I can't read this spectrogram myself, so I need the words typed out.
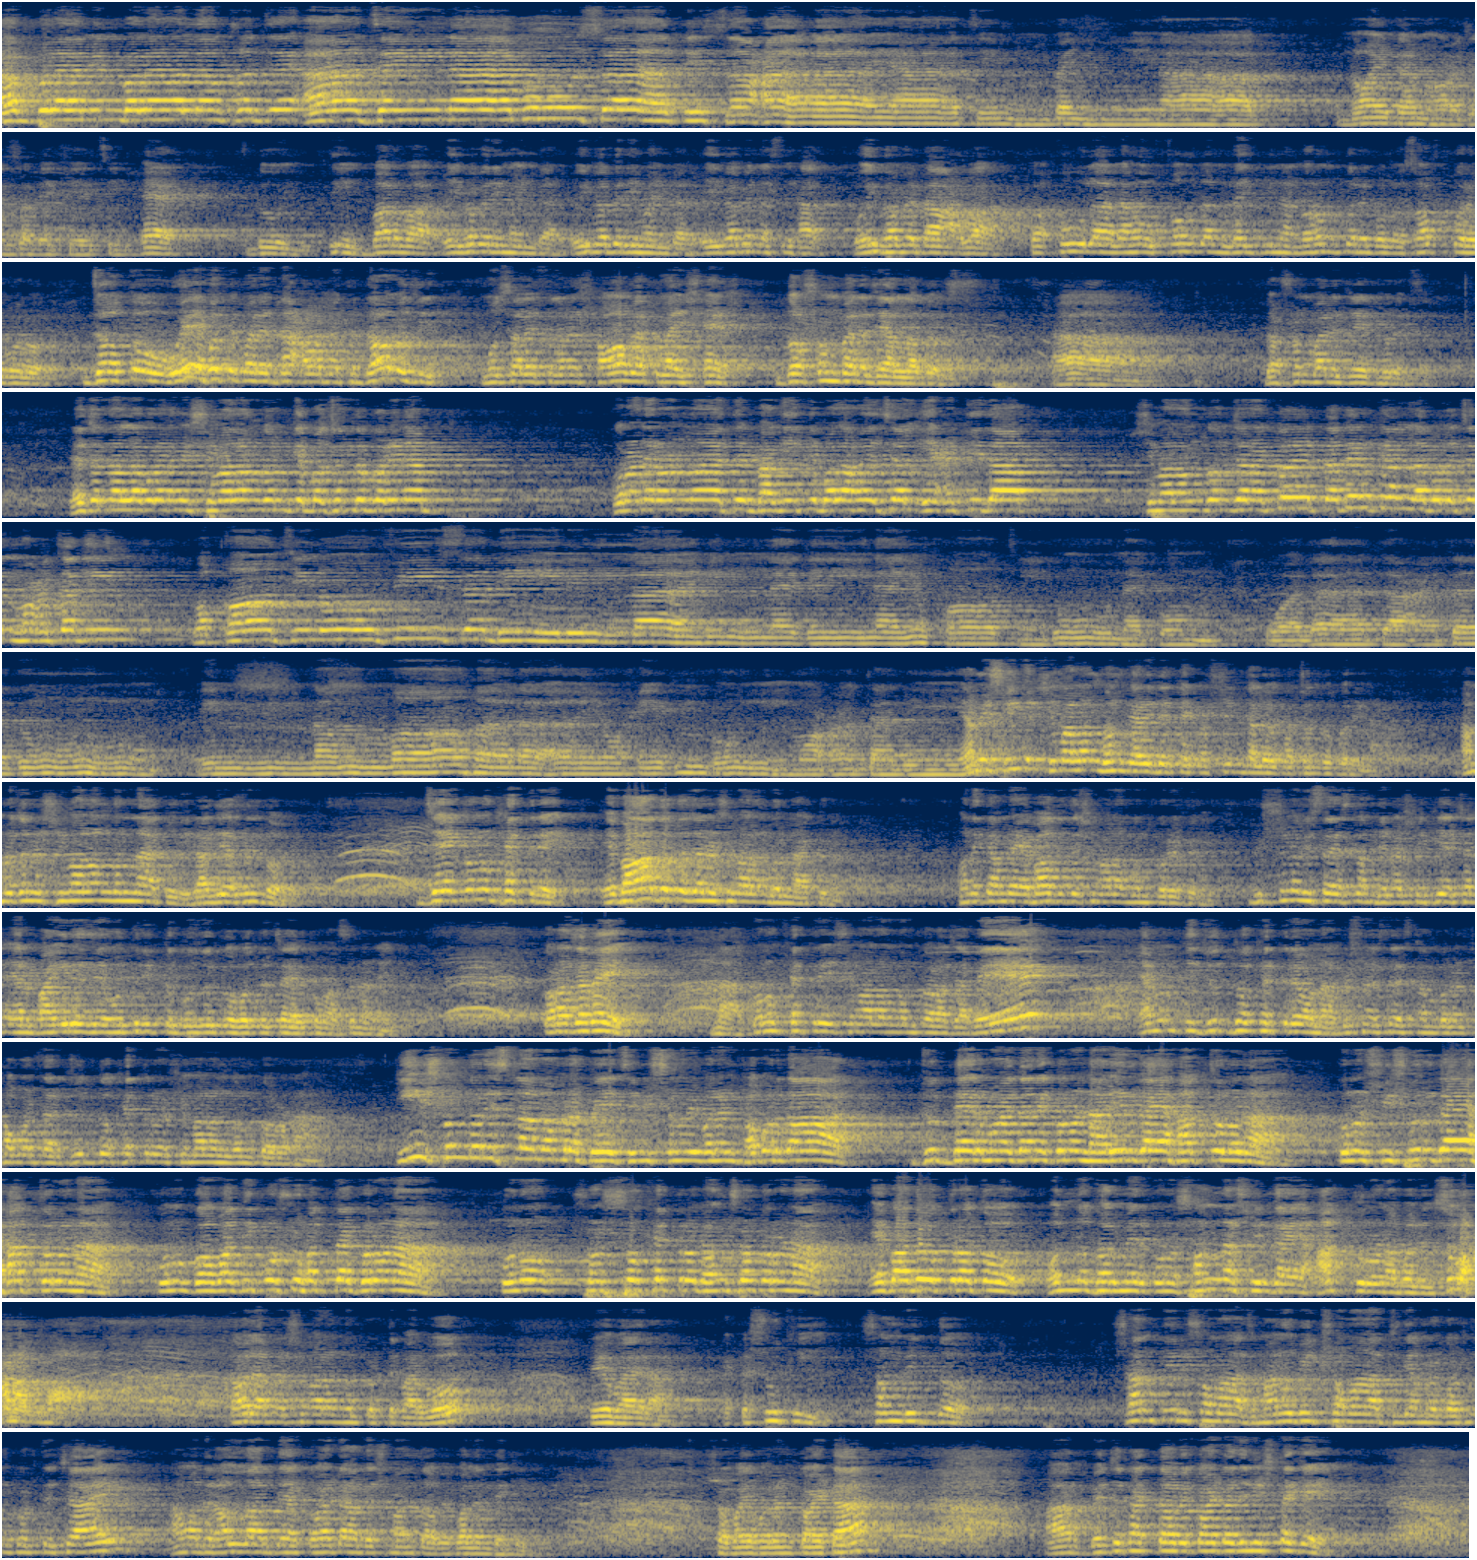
রব্বুল আলামিন বলেন ওয়ালাকাদ আতাইনা মূসা তিসআ আয়াতিন নয়টা মুআজিজা দেখিয়েছি। এক দুই তিন বারবার এইভাবে রিমাইন্ডার ওইভাবে রিমাইন্ডার এইভাবে নসিহাত ওইভাবে দাওয়া। ফাকুলা লাহু কওলান লাইয়িনা নরম করে বলো সফট করে বলো। যত ওয়ে হতে পারে দাওয়া মেথডোলজি মুসা আলাইহিস সালামের সব অ্যাপ্লাই শেষ। দশম বারে যে আল্লাহ ধরেছে। আহ, দশম বারে যে ধরেছে। এজন্য আল্লাহ বলেন, আমি সীমা সীমালঙ্ঘনকে পছন্দ করি না। কোরআনের অন্য আয়াতে বাগিকে বলা হয়েছে, আল ইতিদাব সীমালঙ্ঘন যারা করে, তাদেরকে আল্লাহ বলেছেন, মুতাদিন। وقاتلوا في سبيل الله الذين يقاتلونكم ولا تعتدوا إن الله لا يحب المعتدين আমি সীমা লঙ্ঘনকারীদেরকে কালেও পছন্দ করি না। আমরা যেন সীমা লঙ্ঘন না করি। রাজি আছেন তো? যে কোনো ক্ষেত্রে এবাদতে যেন সীমা লঙ্ঘন না করি। অনেকে আমরা এবাদতে সীমা লঙ্ঘন করে ফেলি। বিষ্ণু ইসা ইসলাম যেটা শিখিয়েছেন, এর বাইরে যে অতিরিক্ত বুজুর্গ হতে চায় এরকম আছে না নাই? করা যাবে? না, কোনো ক্ষেত্রে সীমা লঙ্ঘন করা যাবে। এমনকি যুদ্ধ ক্ষেত্রেও না বিষ্ণু ইসা ইসলাম বলেন, খবরদার যুদ্ধ ক্ষেত্রেও সীমা লঙ্ঘন করো না। কি সুন্দর ইসলাম আমরা পেয়েছি। বিষ্ণুনবী বলেন, খবরদার, যুদ্ধের ময়দানে কোনো নারীর গায়ে হাত তোলো না। কোন শিশুর গায়ে হাত তোলো না, কোন গবাদি পশু হত্যা করো না, কোন শস্য ক্ষেত্র ধ্বংস করো না, এবাদতরত অন্য ধর্মের কোন সন্ন্যাসীর গায়ে হাত তুলো না বলেন তাহলে আমরা সীমালঙ্ঘন করতে পারব। প্রিয় ভাইরা একটা সুখী, সমৃদ্ধ, শান্তির সমাজ, মানবিক সমাজ যদি আমরা গঠন করতে চাই, আমাদের আল্লাহর দেয়া কয়টা আদেশ মানতে হবে বলেন দেখি। সবাই বলেন কয়টা? আর বেঁচে থাকতে হবে কয়টা জিনিস থেকে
